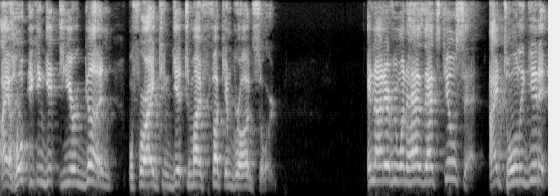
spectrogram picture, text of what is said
I hope you can get to your gun before I can get to my fucking broadsword. And not everyone has that skill set. I totally get it.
